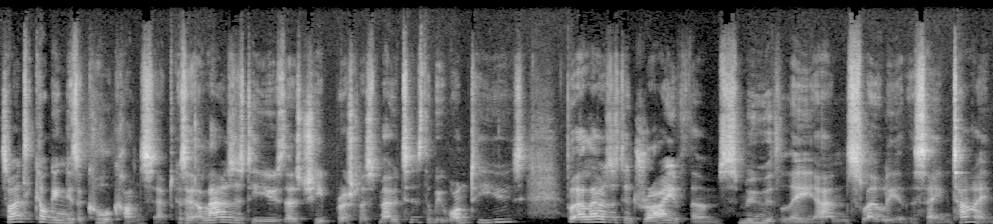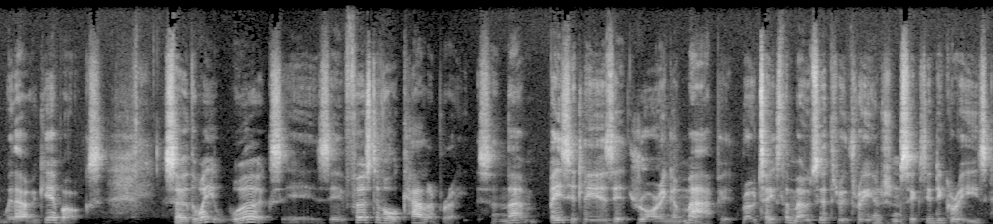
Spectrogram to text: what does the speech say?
So anti-cogging is a cool concept because it allows us to use those cheap brushless motors that we want to use, but allows us to drive them smoothly and slowly at the same time without a gearbox. So the way it works is it first of all calibrates and that basically is it drawing a map. It rotates the motor through 360 degrees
